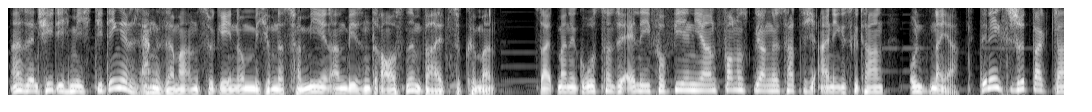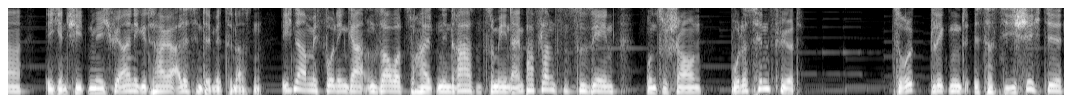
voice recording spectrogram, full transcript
Also entschied ich mich, die Dinge langsamer anzugehen, um mich um das Familienanwesen draußen im Wald zu kümmern. Seit meine Großtante Ellie vor vielen Jahren von uns gegangen ist, hat sich einiges getan und naja, der nächste Schritt war klar, ich entschied mich für einige Tage alles hinter mir zu lassen. Ich nahm mich vor, den Garten sauber zu halten, den Rasen zu mähen, ein paar Pflanzen zu sehen und zu schauen, wo das hinführt. Zurückblickend ist das die Geschichte,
